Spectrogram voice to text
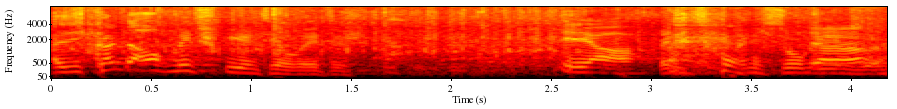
Also ich könnte auch mitspielen, theoretisch, Ja. wenn ich so gehen würde.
